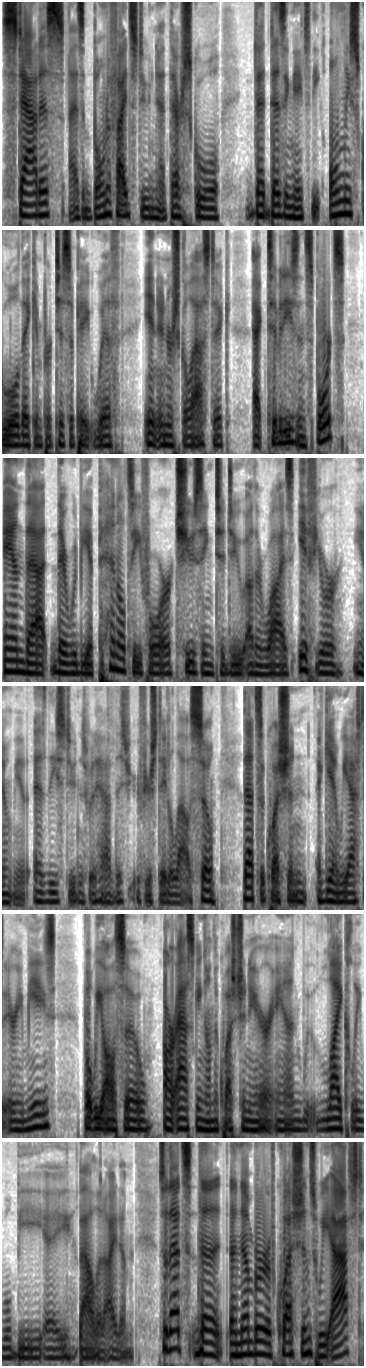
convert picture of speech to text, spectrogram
status as a bona fide student at their school that designates the only school they can participate with in interscholastic activities and sports and that there would be a penalty for choosing to do otherwise if you're, you know, as these students would have this, if your state allows. So that's a question, again, we asked at area meetings, but we also are asking on the questionnaire and likely will be a ballot item. So that's the a number of questions we asked.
